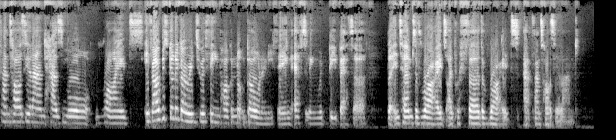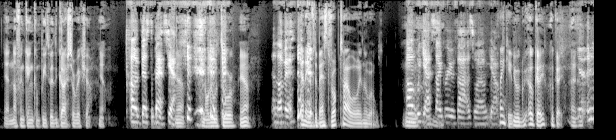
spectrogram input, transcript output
Phantasialand has more rides. If I was going to go into a theme park and not go on anything, Efteling would be better. But in terms of rides, I prefer the rides at Phantasialand. yeah, nothing can compete with the Geister Rickshaw. Yeah, Oh, that's the best. Yeah, yeah. And Hollywood Tour. Yeah. I love it. and they have the best drop tower in the world. Oh, well, yes, I agree with that as well. Yeah. Thank you. You agree? Okay, okay. Uh, Yeah.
